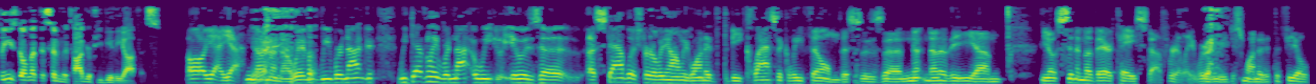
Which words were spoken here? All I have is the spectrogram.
please don't let the cinematography be The Office. Oh yeah, yeah. No, no, no. we, we were not. We definitely were not. We it was uh, established early on. We wanted it to be classically filmed. This is uh, n- none of the um, you know cinema verite stuff. Really, where we just wanted it to feel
